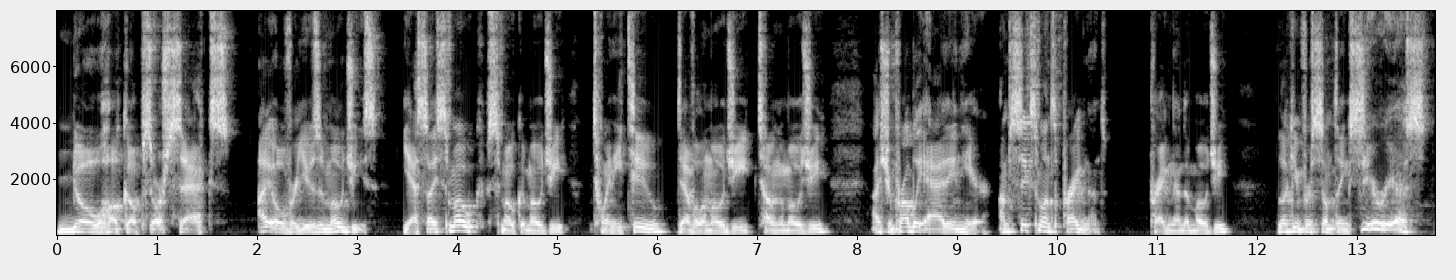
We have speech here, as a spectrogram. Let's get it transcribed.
No hookups or sex. I overuse emojis. Yes, I smoke. Smoke emoji. 22. Devil emoji. Tongue emoji. I should probably add in here. I'm six months pregnant. Pregnant emoji. Looking for something serious.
